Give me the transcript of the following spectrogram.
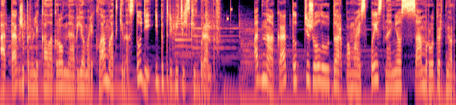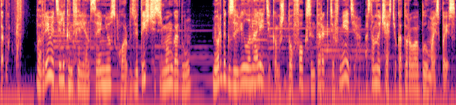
а также привлекал огромные объемы рекламы от киностудий и потребительских брендов. Однако тут тяжелый удар по MySpace нанес сам Роберт Мердок. Во время телеконференции News Corp в 2007 году Мердок заявил аналитикам, что Fox Interactive Media, основной частью которого был MySpace,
